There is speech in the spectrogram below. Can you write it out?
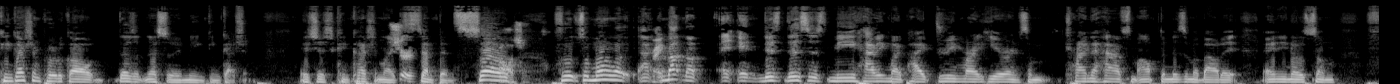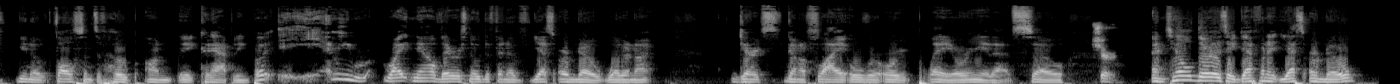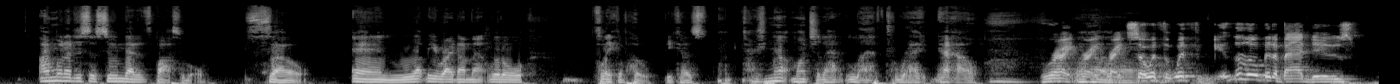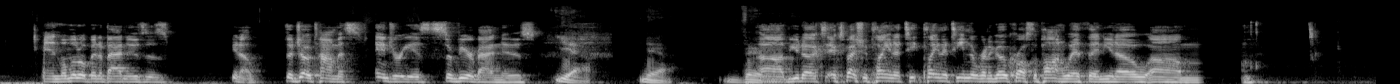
concussion protocol doesn't necessarily mean concussion. It's just concussion like Sure. symptoms. So, Caution. so, so more like I, Right. not not. And, and this this is me having my pipe dream right here, and some trying to have some optimism about it, and you know some you know false sense of hope on it could happening. But I mean, right now there is no definitive yes or no whether or not Garrett's gonna fly over or play or any of that. So sure. until there is a definite yes or no, I'm gonna just assume that it's possible. So, and let me write on that little flake of hope because there's not much of that left right now. Right, right, Uh. right. So with with a little bit of bad news, and the little bit of bad news is, you know, the Joe Thomas injury is severe bad news. Yeah, yeah, very. Um, you know, especially playing a te- playing a team that we're going to go across the pond with, and you know, um,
